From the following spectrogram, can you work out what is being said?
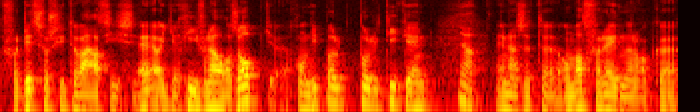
Voor dit soort situaties, hè, je giet van alles op, je, gewoon die pol- politiek in. Ja, En als het eh, om wat voor reden dan ook eh,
